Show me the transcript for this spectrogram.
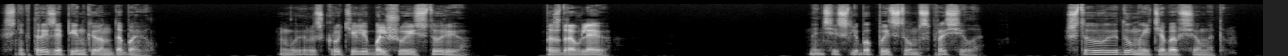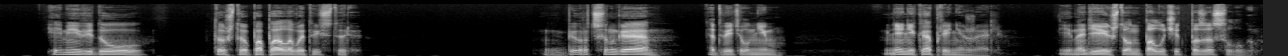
С некоторой запинкой он добавил. Вы раскрутили большую историю. Поздравляю. Нэнси с любопытством спросила. Что вы думаете обо всем этом? Я имею в виду то, что попало в эту историю. Бёрдсинга, — ответил Ним, — мне ни капли не жаль. И надеюсь, что он получит по заслугам.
